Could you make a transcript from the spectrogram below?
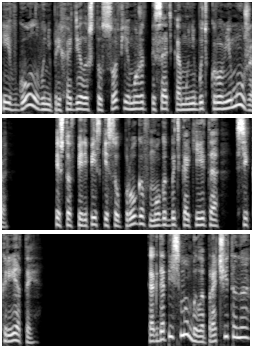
и в голову не приходило, что Софья может писать кому-нибудь кроме мужа, и что в переписке супругов могут быть какие-то секреты. Когда письмо было прочитано,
